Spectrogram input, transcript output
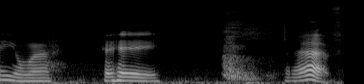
Hey, jongen. Hey. Braaf.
